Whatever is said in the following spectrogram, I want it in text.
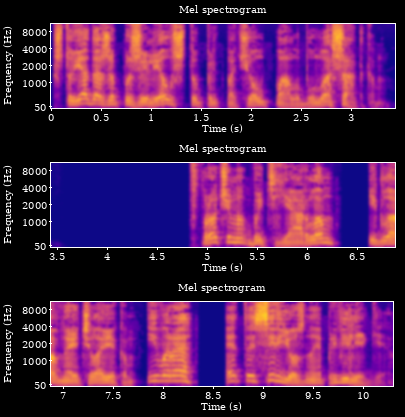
что я даже пожалел, что предпочел палубу лошадкам. Впрочем, быть ярлом и, главное, человеком Ивара — это серьезная привилегия.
